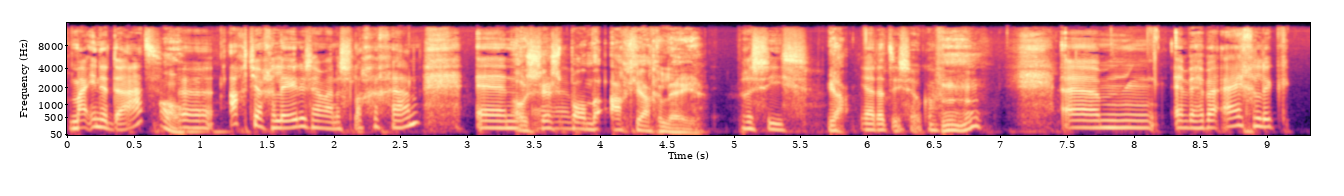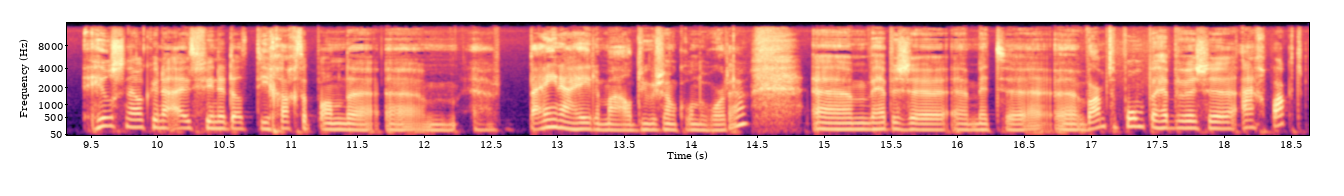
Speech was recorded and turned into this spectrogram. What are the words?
Maar inderdaad, Oh. eh, acht jaar geleden zijn we aan de slag gegaan. En, Oh, zes eh, panden acht jaar geleden. Precies. Ja. Ja, dat is ook een. Mhm. Ehm, en we hebben eigenlijk heel snel kunnen uitvinden dat die grachtenpanden ehm, eh, bijna helemaal duurzaam konden worden. Ehm, we hebben ze eh, met eh, warmtepompen hebben we ze aangepakt.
